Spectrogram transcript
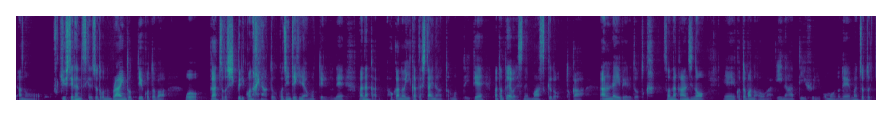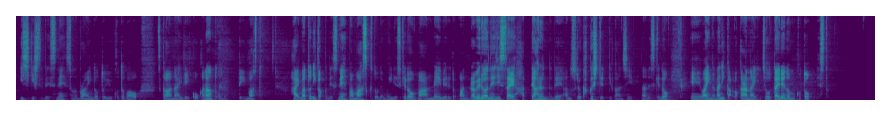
あの、普及してるんですけど、ちょっとこのブラインドっていう言葉を、がちょっとしっくりこないなと個人的には思っているので、まあなんか他の言い方したいなと思っていて、まあ例えばですね、マスクドとか、アンレイベルドとか、そんな感じの、言葉の方がいいなっていうふうに思うので、まあちょっと意識してですね、そのブラインドという言葉を使わないでいこうかなと思っていますと。はい。まあ、とにかくですね、まあ、マスクドでもいいんですけど、まあ、アンレイベルド。まあ、ラベルはね、実際貼ってあるので、あの、それを隠してっていう感じなんですけど、えーワインが何かわからない状態で飲むことですと。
